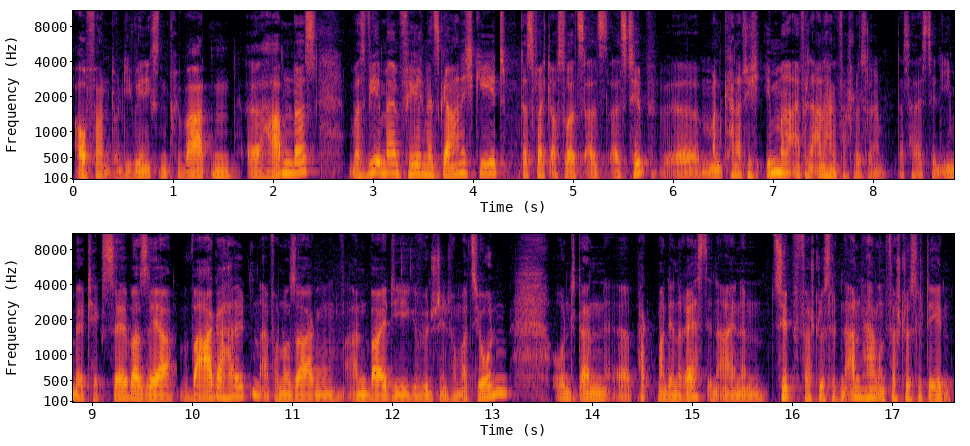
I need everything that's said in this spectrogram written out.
Aufwand und die wenigsten Privaten äh, haben das. Was wir immer empfehlen, wenn es gar nicht geht, das vielleicht auch so als, als, als Tipp, äh, man kann natürlich immer einfach den Anhang verschlüsseln. Das heißt, den E-Mail-Text selber sehr vage halten, einfach nur sagen, an bei die gewünschten Informationen und dann äh, packt man den Rest in einen ZIP-verschlüsselten Anhang und verschlüsselt den.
